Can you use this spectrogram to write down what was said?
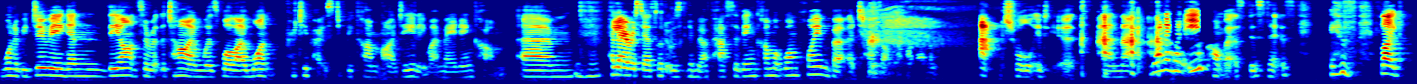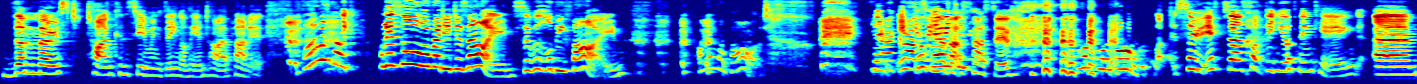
want to be doing. And the answer at the time was, well, I want Pretty Post to become ideally my main income. Um, mm-hmm. Hilariously, I thought it was going to be my passive income at one point, but it turns out actual idiot and that running an e-commerce business is like the most time-consuming thing on the entire planet. But I was like, well, it's all already designed, so it'll be fine. Oh my god. Yeah, I can't see how that's passive. Oh so if that's something you're thinking, um,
